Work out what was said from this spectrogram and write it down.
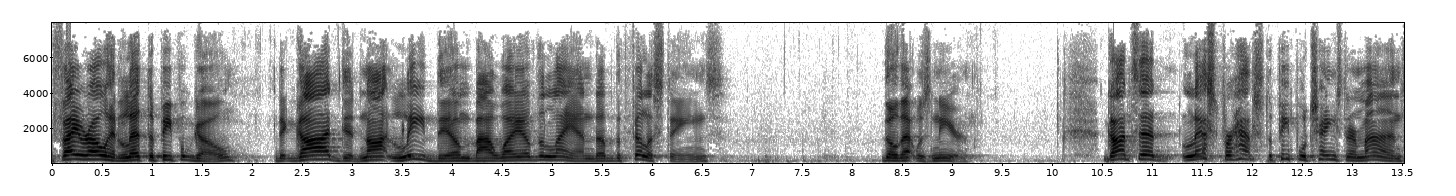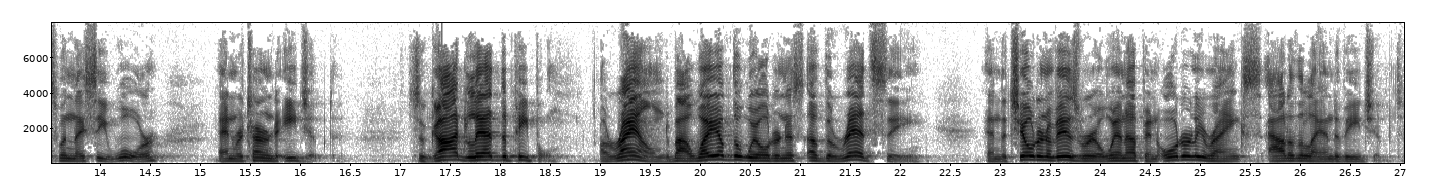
Pharaoh had let the people go, that God did not lead them by way of the land of the Philistines, though that was near. God said, Lest perhaps the people change their minds when they see war and return to Egypt. So God led the people around by way of the wilderness of the Red Sea, and the children of Israel went up in orderly ranks out of the land of Egypt.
